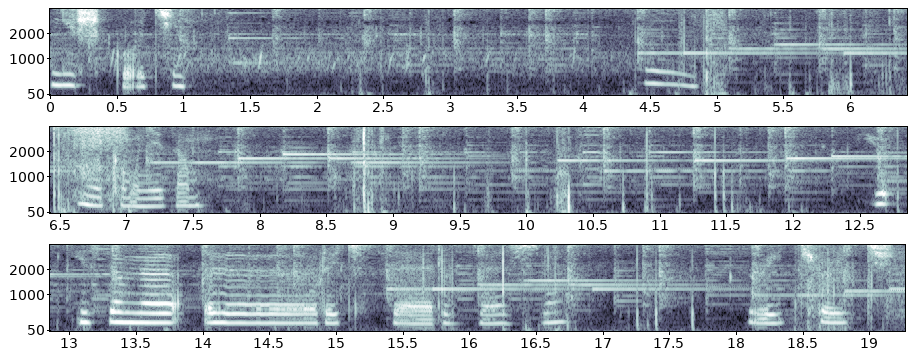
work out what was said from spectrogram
Не э, шкоді. Никому не там. Jestem na e, Ричард. Serverze. Rich, Rich.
